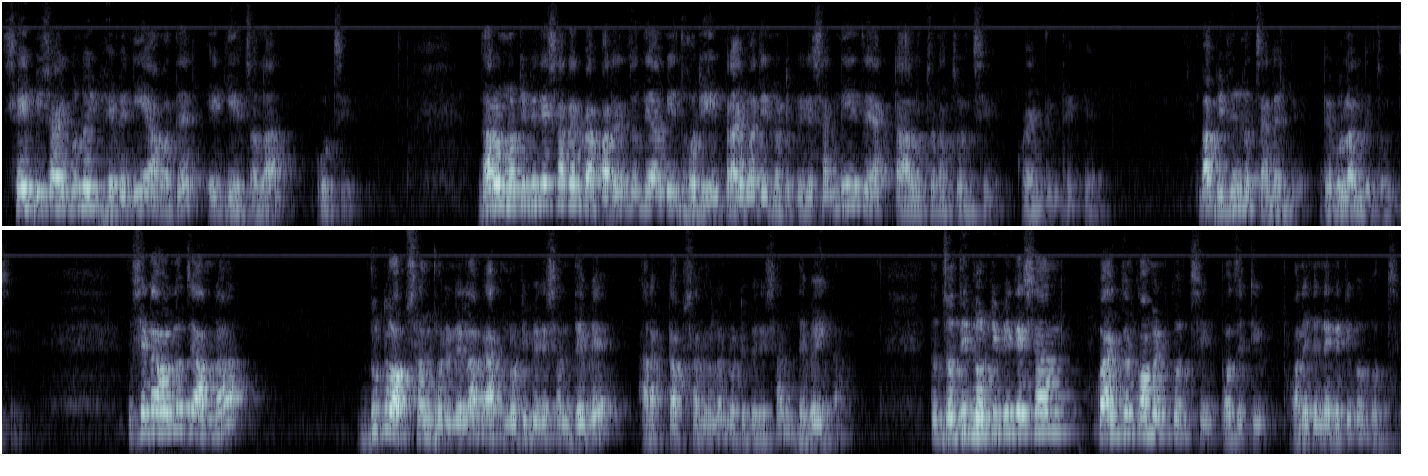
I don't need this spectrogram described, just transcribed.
সেই বিষয়গুলোই ভেবে নিয়ে আমাদের এগিয়ে চলা উচিত। ধরো নোটিফিকেশনের ব্যাপারে যদি আমি ধরি প্রাইমারি নোটিফিকেশন নিয়ে যে একটা আলোচনা চলছে কয়েকদিন থেকে বা বিভিন্ন চ্যানেলে রেগুলারলি চলছে। তো সেটা হলো যে আমরা দুটো অপশান ধরে নিলাম, এক নোটিফিকেশন দেবে আর একটা অপশান হলো নোটিফিকেশন দেবেই না। তো যদি নোটিফিকেশন কয়েকজন কমেন্ট করছে পজিটিভ অনেকে নেগেটিভও করছে,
